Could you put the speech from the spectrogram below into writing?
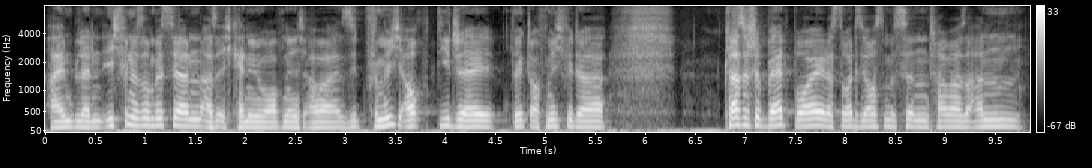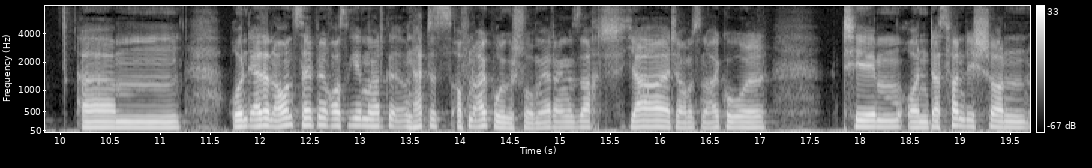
einblenden. Ich finde so ein bisschen, also ich kenne ihn überhaupt nicht, aber sieht für mich auch DJ, wirkt auf mich wieder klassische Bad Boy, das deutet sich auch so ein bisschen teilweise an. Ähm, und er hat dann auch ein Statement rausgegeben und hat, und hat es auf den Alkohol geschoben. Er hat dann gesagt, ja, er ja auch ein bisschen Alkohol-Themen und das fand ich schon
